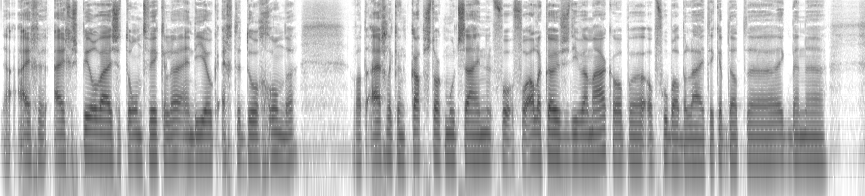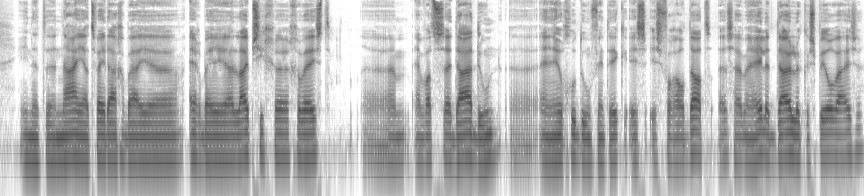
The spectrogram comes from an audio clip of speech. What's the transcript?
ja, eigen, eigen speelwijze te ontwikkelen en die ook echt te doorgronden. Wat eigenlijk een kapstok moet zijn voor, voor alle keuzes die we maken op, eh, op voetbalbeleid. Ik, heb dat, eh, ik ben eh, in het najaar twee dagen bij RB Leipzig geweest. Ehm, en wat zij daar doen, en heel goed doen vind ik, is, is vooral dat. Ze hebben een hele duidelijke speelwijze.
